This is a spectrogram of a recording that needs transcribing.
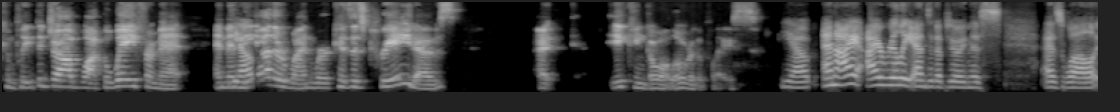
complete the job, walk away from it, and then yep. the other one where, because as creatives, it can go all over the place. Yeah, and I I really ended up doing this as well.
